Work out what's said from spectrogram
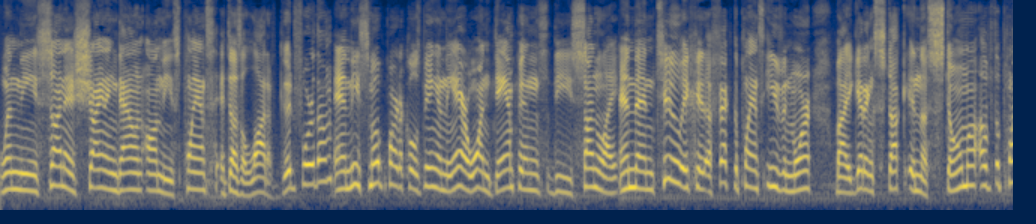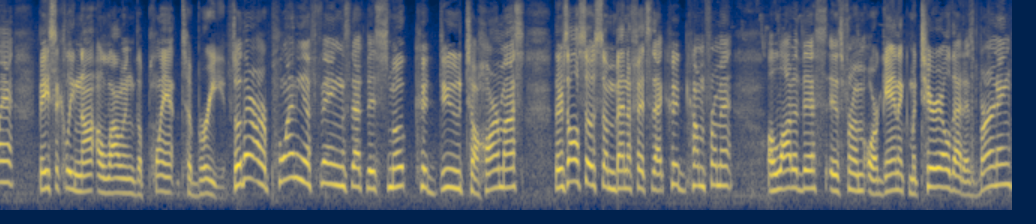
when the sun is shining down on these plants, it does a lot of good for them. And these smoke particles being in the air, one, dampens the sunlight, and then two, it could affect the plants even more by getting stuck in the stoma of the plant, basically not allowing the plant to breathe. So there are plenty of things that this smoke could do to harm us. There's also some benefits that could come from it. A lot of this is from organic material that is burning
